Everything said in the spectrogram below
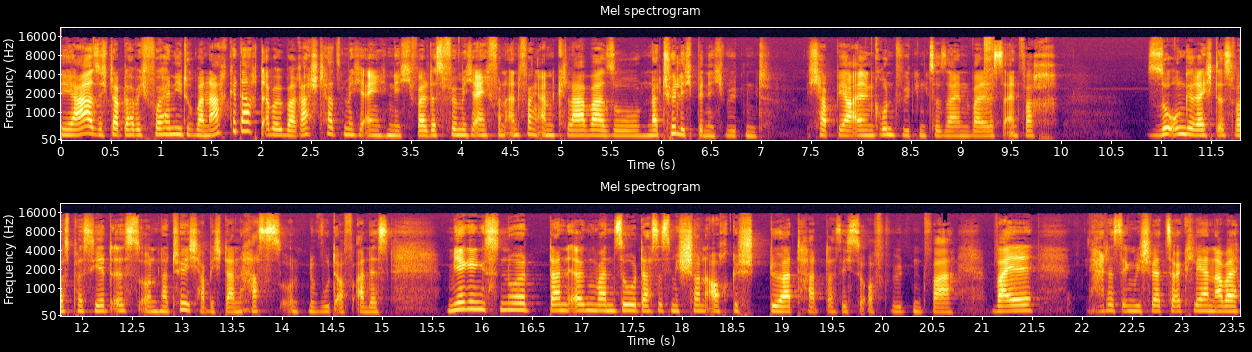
Ja, also ich glaube, da habe ich vorher nie drüber nachgedacht, aber überrascht hat's mich eigentlich nicht, weil das für mich eigentlich von Anfang an klar war, so natürlich bin ich wütend. Ich habe ja allen Grund, wütend zu sein, weil es einfach so ungerecht ist, was passiert ist. Und natürlich habe ich dann Hass und eine Wut auf alles. Mir ging es nur dann irgendwann so, dass es mich schon auch gestört hat, dass ich so oft wütend war, weil ja, das ist irgendwie schwer zu erklären, aber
